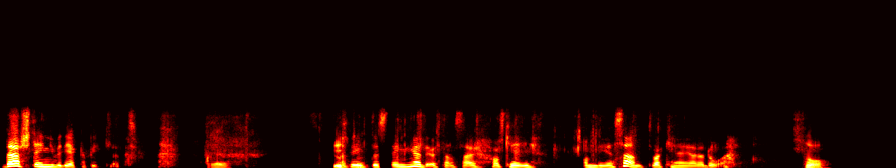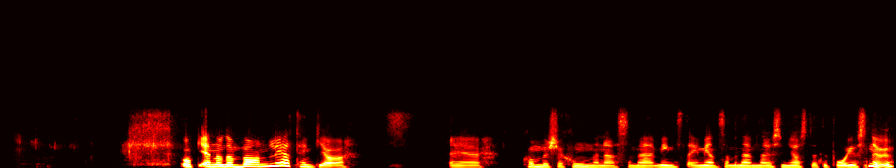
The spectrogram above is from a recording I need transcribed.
där stänger vi det kapitlet. Ja. Just att det. inte stänga det utan så här, okej, om det är sant, vad kan jag göra då? Ja. Och en av de vanliga, tänker jag, eh, konversationerna som är minsta gemensamma nämnare som jag stöter på just nu,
